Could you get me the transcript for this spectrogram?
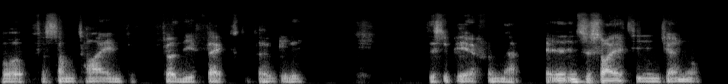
for, for some time for, for the effects to totally disappear from that in society in general.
